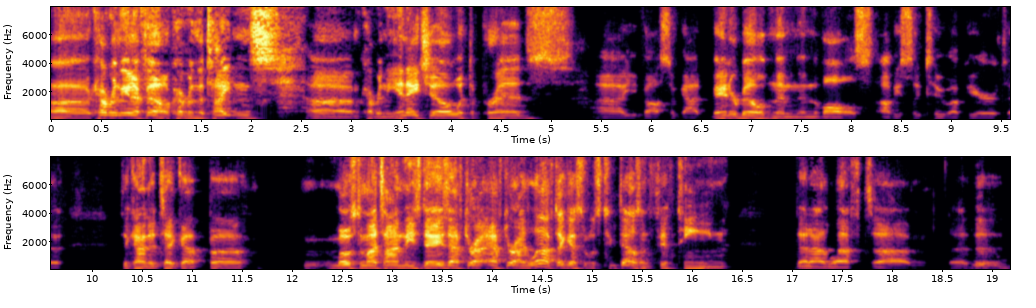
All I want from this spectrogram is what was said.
uh, covering the NFL, covering the Titans, uh, covering the NHL with the Preds. Uh, you've also got Vanderbilt and then, then the Vols, obviously, too, up here to to kind of take up uh, most of my time these days. After I, after I left, I guess it was 2015 that I left. Um, the, the,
